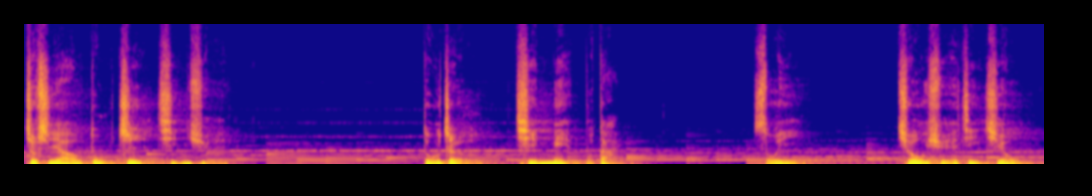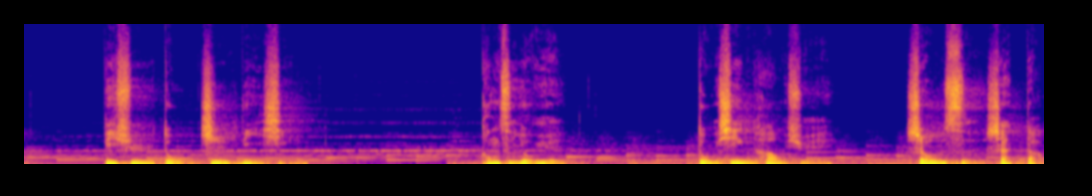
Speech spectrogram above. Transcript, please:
就是要笃志勤学，读者勤勉不怠。”所以，求学进修必须笃志力行。孔子又曰：“笃信好学，守死善道。”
